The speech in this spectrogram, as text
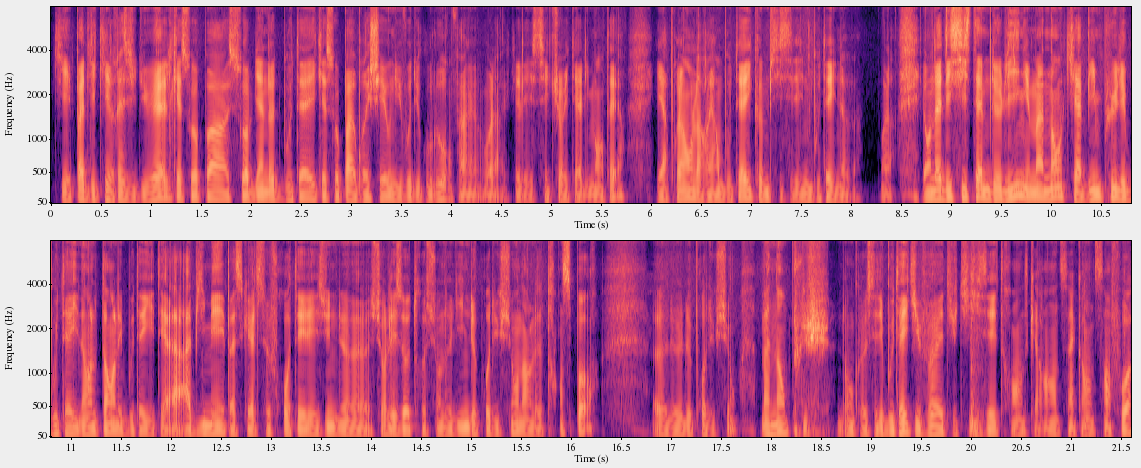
qu'il n'y ait pas de liquide résiduel, qu'elle soit pas soit bien notre bouteille, qu'elle soit pas abréchée au niveau du goulot, enfin voilà, qu'elle ait sécurité alimentaire. Et après, on la réembouteille comme si c'était une bouteille neuve. Et on a des systèmes de lignes maintenant qui abîment plus les bouteilles dans le temps. Les bouteilles étaient abîmées parce qu'elles se frottaient les unes euh, sur les autres sur nos lignes de production dans le transport euh, de, de production. Maintenant, plus. Donc, euh, c'est des bouteilles qui peuvent être utilisées 30, 40, 50, 100 fois.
